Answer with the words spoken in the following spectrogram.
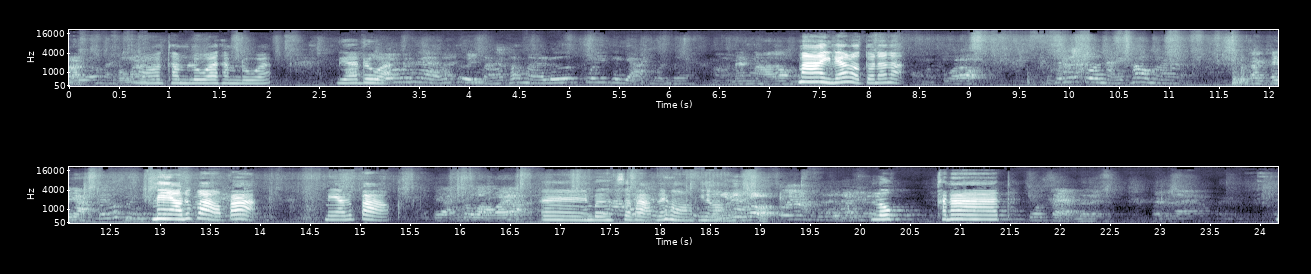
มาส่งอ๋อมาทำรั้วทำรั้วเรือรั้วไม่ได้เมื่อคืนหมาเข้ามาลื้อคุยขยะหมดเลยหมาแม่งมาแล้วมาอีกแล้วเหรอตัวนั้นอะออกมาตัวแล้วไม่รู้ตัวไหนเข้ามาการขยะไม่รู้คืนแมวหรือเปล่าป้าแมวหรือเปล่าขยะที่เราวางไว้อะเออเบิ่งสภาพในห้องพี่น้ตอรงงนี้ก็ลกขนาดโคตรแสบ เ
